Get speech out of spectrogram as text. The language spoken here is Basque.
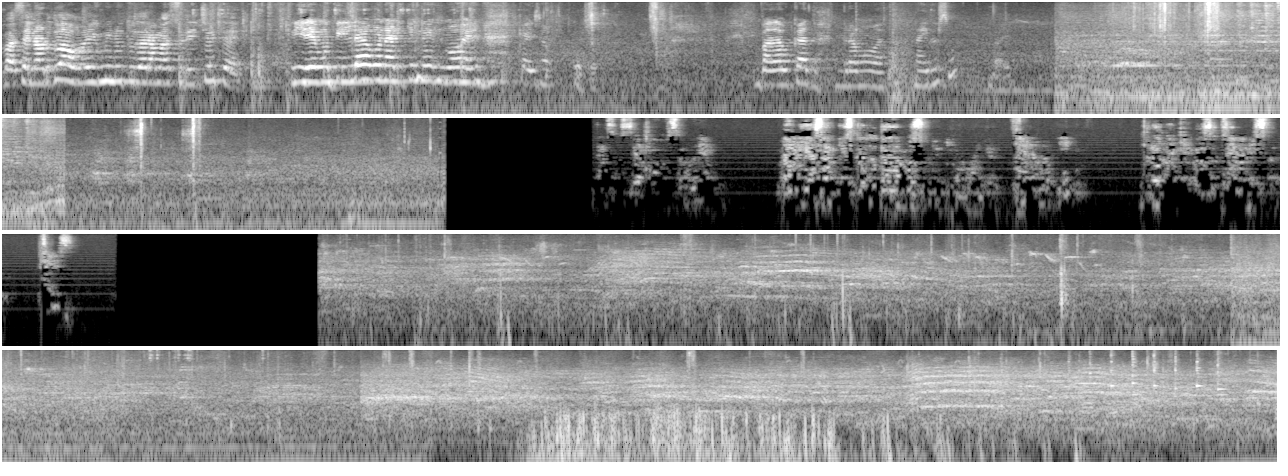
Ba, zen ordua hogei minutu dara mazure itxoiten. Nire mutilda gonarekin nengoen. Kaixo. Badaukat gramo bat. Nahi duzu? Bai.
